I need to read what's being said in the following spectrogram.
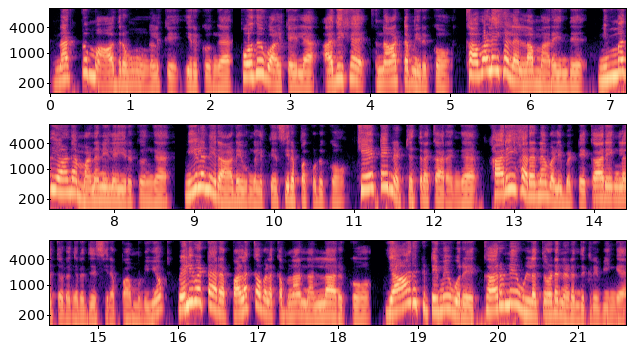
நட்பும் ஆதரவும் உங்களுக்கு இருக்குங்க. பொது வாழ்க்கையில அதிக நாட்டம் இருக்கும். கவலைகள் எல்லாம் மறைந்து நிம்மதியான மனநிலை இருக்குங்க. நீல நிற ஆடை உங்களுக்கு சிறப்பா கொடுக்கும். கேட்டை நட்சத்திரக்காரங்க ஹரிஹரனை வழிபட்டு காரியங்களை தொடங்குறது சிறப்பா முடியும். வெளிவட்டார பழக்க வழக்கம்லாம் நல்லா இருக்கும். யாருக்கிட்டயுமே ஒரு கருணை உள்ளத்தோட நடந்துக்கிருவீங்க.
